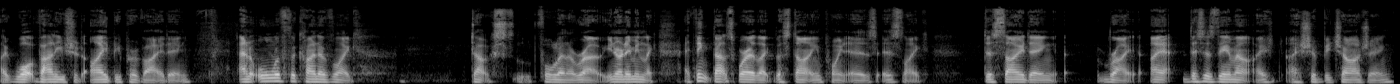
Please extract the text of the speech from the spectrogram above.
Like, what value should I be providing? And all of the kind of like ducks fall in a row. You know what I mean? Like, I think that's where like the starting point is, is like deciding, right, I, this is the amount I, I should be charging.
